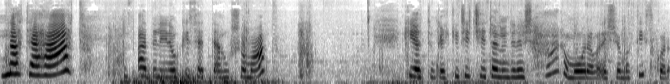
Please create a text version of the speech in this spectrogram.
Na tehát, az Adelino kiszedte a húsomat. Kijöttünk egy kicsit sétálni, ugyanis három óra van, és ő ma tízkor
